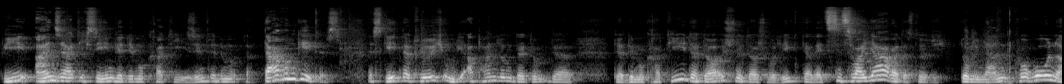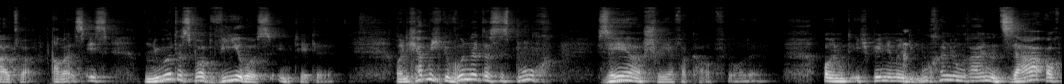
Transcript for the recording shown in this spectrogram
Wie einseitig sehen wir Demokratie? Sind wir Demokratie? Darum geht es. Es geht natürlich um die Abhandlung der, der, der Demokratie der Deutschen, der Deutschen Politik der letzten zwei Jahre. Das ist natürlich dominant Corona. Aber es ist nur das Wort Virus im Titel. Und ich habe mich gewundert, dass das Buch sehr schwer verkauft wurde. Und ich bin immer in die Buchhandlung rein und sah auch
